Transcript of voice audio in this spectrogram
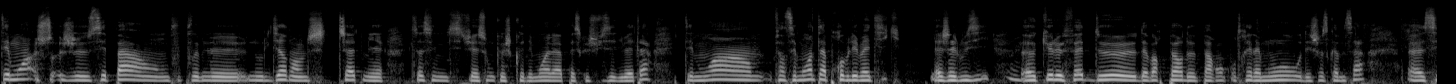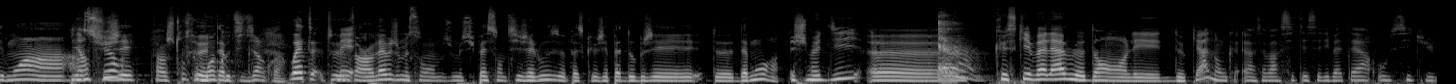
témoin, je, je sais pas, hein, vous pouvez me le- nous le dire dans le chat, mais ça c'est une situation que je connais moi là parce que je suis célibataire. T'es moins, enfin c'est moins ta problématique. La jalousie, euh, que le fait de d'avoir peur de pas rencontrer l'amour ou des choses comme ça, Euh, c'est moins un, Bien un sûr. sujet. Enfin, je trouve que C'est moins quotidien, quoi. Ouais, Mais- enfin, là, je me, sens, je me suis pas sentie jalouse parce que j'ai pas d'objet d'amour. Je me dis euh, que ce qui est valable dans les deux cas, donc à savoir si tu es célibataire ou si tu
